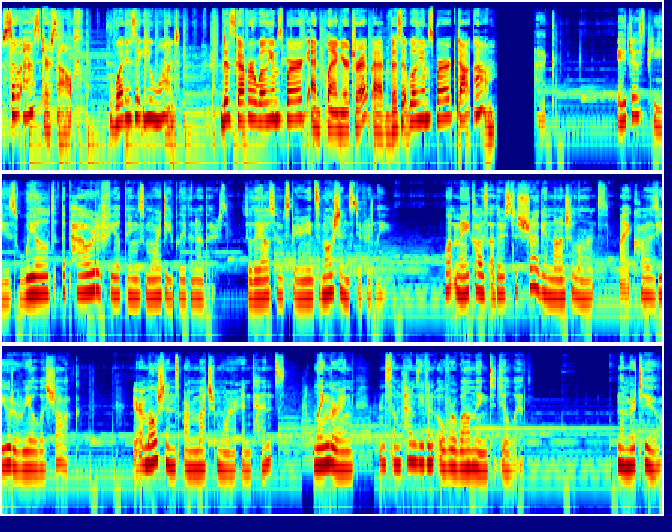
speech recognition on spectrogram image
So ask yourself, what is it you want? Discover Williamsburg and plan your trip at visitwilliamsburg.com. HSPs wield the power to feel things more deeply than others, so they also experience emotions differently. What may cause others to shrug in nonchalance might cause you to reel with shock. Your emotions are much more intense, lingering, and sometimes even overwhelming to deal with. Number two,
